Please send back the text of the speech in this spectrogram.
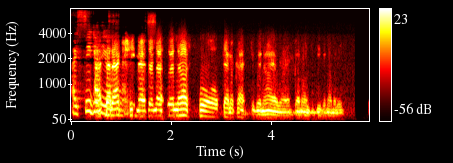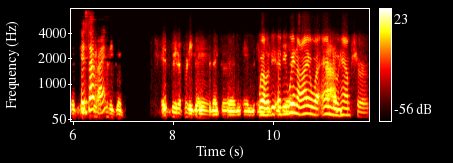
I see you Uh, the but argument. actually, no, the, la- the last four Democrats to win Iowa have gone on to be the nominee. It, Is that right? Pretty good. It's been a pretty good predictor in. in, in well, if you, if you win Iowa and Um, New Hampshire,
